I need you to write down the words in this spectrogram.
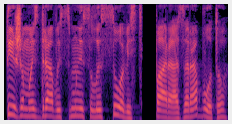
Ты же мой здравый смысл и совесть. Пора за работу.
